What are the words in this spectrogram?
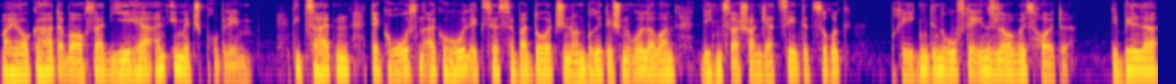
Mallorca hat aber auch seit jeher ein Imageproblem. Die Zeiten der großen Alkoholexzesse bei deutschen und britischen Urlaubern liegen zwar schon Jahrzehnte zurück, prägen den Ruf der Insel aber bis heute. Die Bilder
